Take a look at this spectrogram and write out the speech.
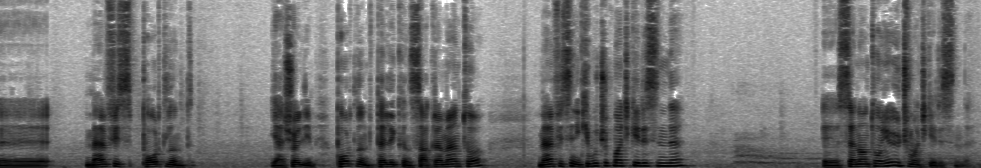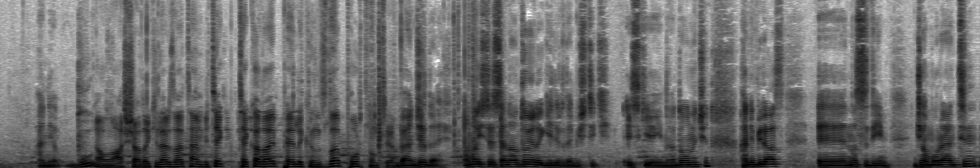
e, Memphis, Portland yani şöyle diyeyim. Portland, Pelicans, Sacramento Memphis'in iki buçuk maç gerisinde e, San Antonio 3 maç gerisinde. Hani bu Ama aşağıdakiler zaten bir tek tek aday Pelicans'la Portland ya. Bence de. Ama işte San Antonio'da gelir demiştik eski yayınlarda. Onun için hani biraz e, nasıl diyeyim Camorant'in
